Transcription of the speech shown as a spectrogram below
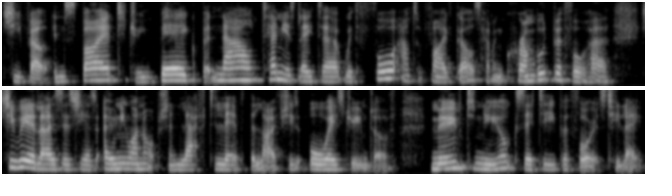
she felt inspired to dream big, but now, 10 years later, with four out of five goals having crumbled before her, she realizes she has only one option left to live the life she's always dreamed of move to New York City before it's too late.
